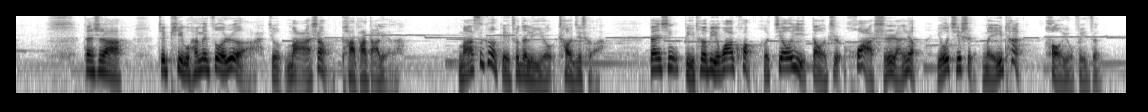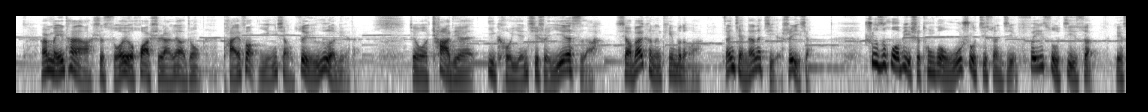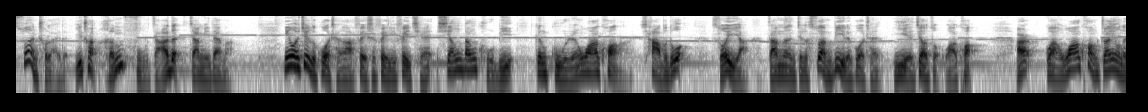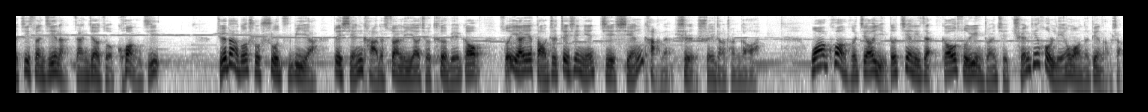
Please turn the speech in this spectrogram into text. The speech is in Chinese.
但是啊，这屁股还没坐热啊，就马上啪啪打脸了。马斯克给出的理由超级扯啊，担心比特币挖矿和交易导致化石燃料，尤其是煤炭耗用飞增，而煤炭啊是所有化石燃料中排放影响最恶劣的。这我差点一口盐汽水噎死啊！小白可能听不懂啊，咱简单的解释一下。数字货币是通过无数计算机飞速计算给算出来的一串很复杂的加密代码，因为这个过程啊费时费力费钱，相当苦逼，跟古人挖矿啊差不多，所以啊咱们这个算币的过程也叫做挖矿，而管挖矿专用的计算机呢，咱叫做矿机。绝大多数数字币啊对显卡的算力要求特别高，所以啊也导致这些年解显卡呢是水涨船高啊。挖矿和交易都建立在高速运转且全天候联网的电脑上，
